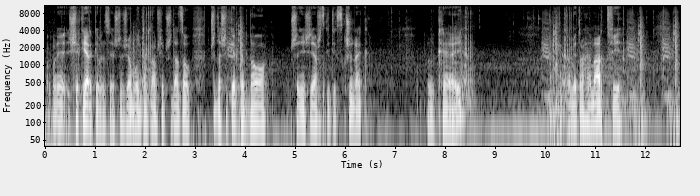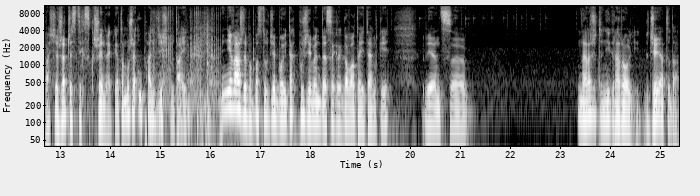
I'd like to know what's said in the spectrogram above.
Ogólnie siekierkę sobie jeszcze wziął, bo i tak nam się przydadzą. Przyda siekierkę do przeniesienia wszystkich tych skrzynek. Okej. Okay. To mnie trochę martwi. Właśnie rzeczy z tych skrzynek. Ja to muszę upchać gdzieś tutaj. Nieważne po prostu gdzie, bo i tak później będę segregował te itemki. Więc... E, na razie to nie gra roli. Gdzie ja to dam?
